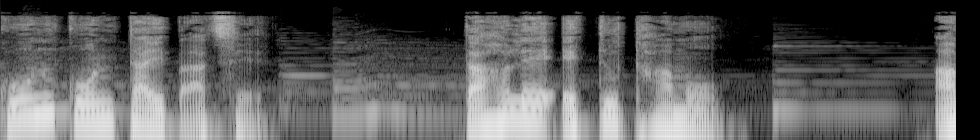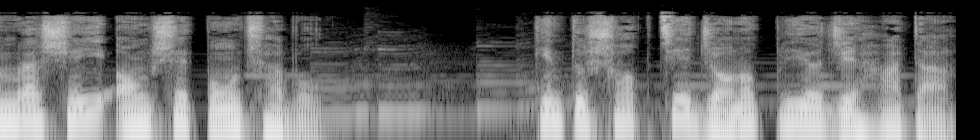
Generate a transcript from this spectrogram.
কোন কোন টাইপ আছে, তাহলে একটু থামো। আমরা সেই অংশে পৌঁছাব। কিন্তু সবচেয়ে জনপ্রিয় যে হাঁটা,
